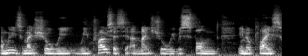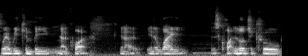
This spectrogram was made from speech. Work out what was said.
and we need to make sure we we process it and make sure we respond in a place where we can be, you know, quite, you know, in a way that's quite logical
